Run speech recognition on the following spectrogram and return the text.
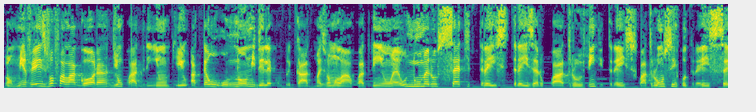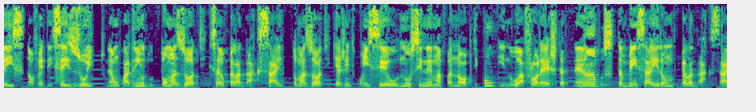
Bom, minha vez, vou falar agora de um quadrinho que até o, o nome dele é complicado, mas vamos lá. O quadrinho é o número 73304 23 4153 6968, né? Um quadrinho do Tomazotti que saiu pela Dark Side. Tomazotti que a gente conheceu no cinema Panóptico e no A Floresta, né? Ambos também saíram pela Dark Side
